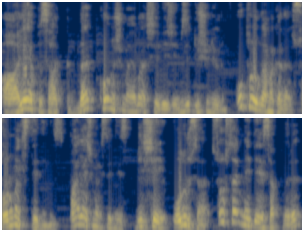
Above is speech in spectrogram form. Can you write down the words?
aile yapısı hakkında konuşmaya başlayabileceğimizi düşünüyorum. O programa kadar sormak istediğiniz, paylaşmak istediğiniz bir şey olursa sosyal medya hesapları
